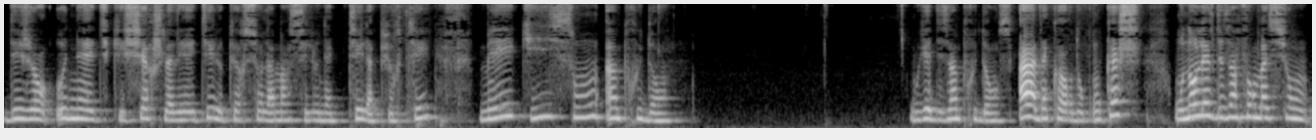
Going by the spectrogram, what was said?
Des gens honnêtes qui cherchent la vérité. Le cœur sur la main, c'est l'honnêteté, la pureté. Mais qui sont imprudents. Où il y a des imprudences. Ah, d'accord. Donc, on cache, on enlève des informations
